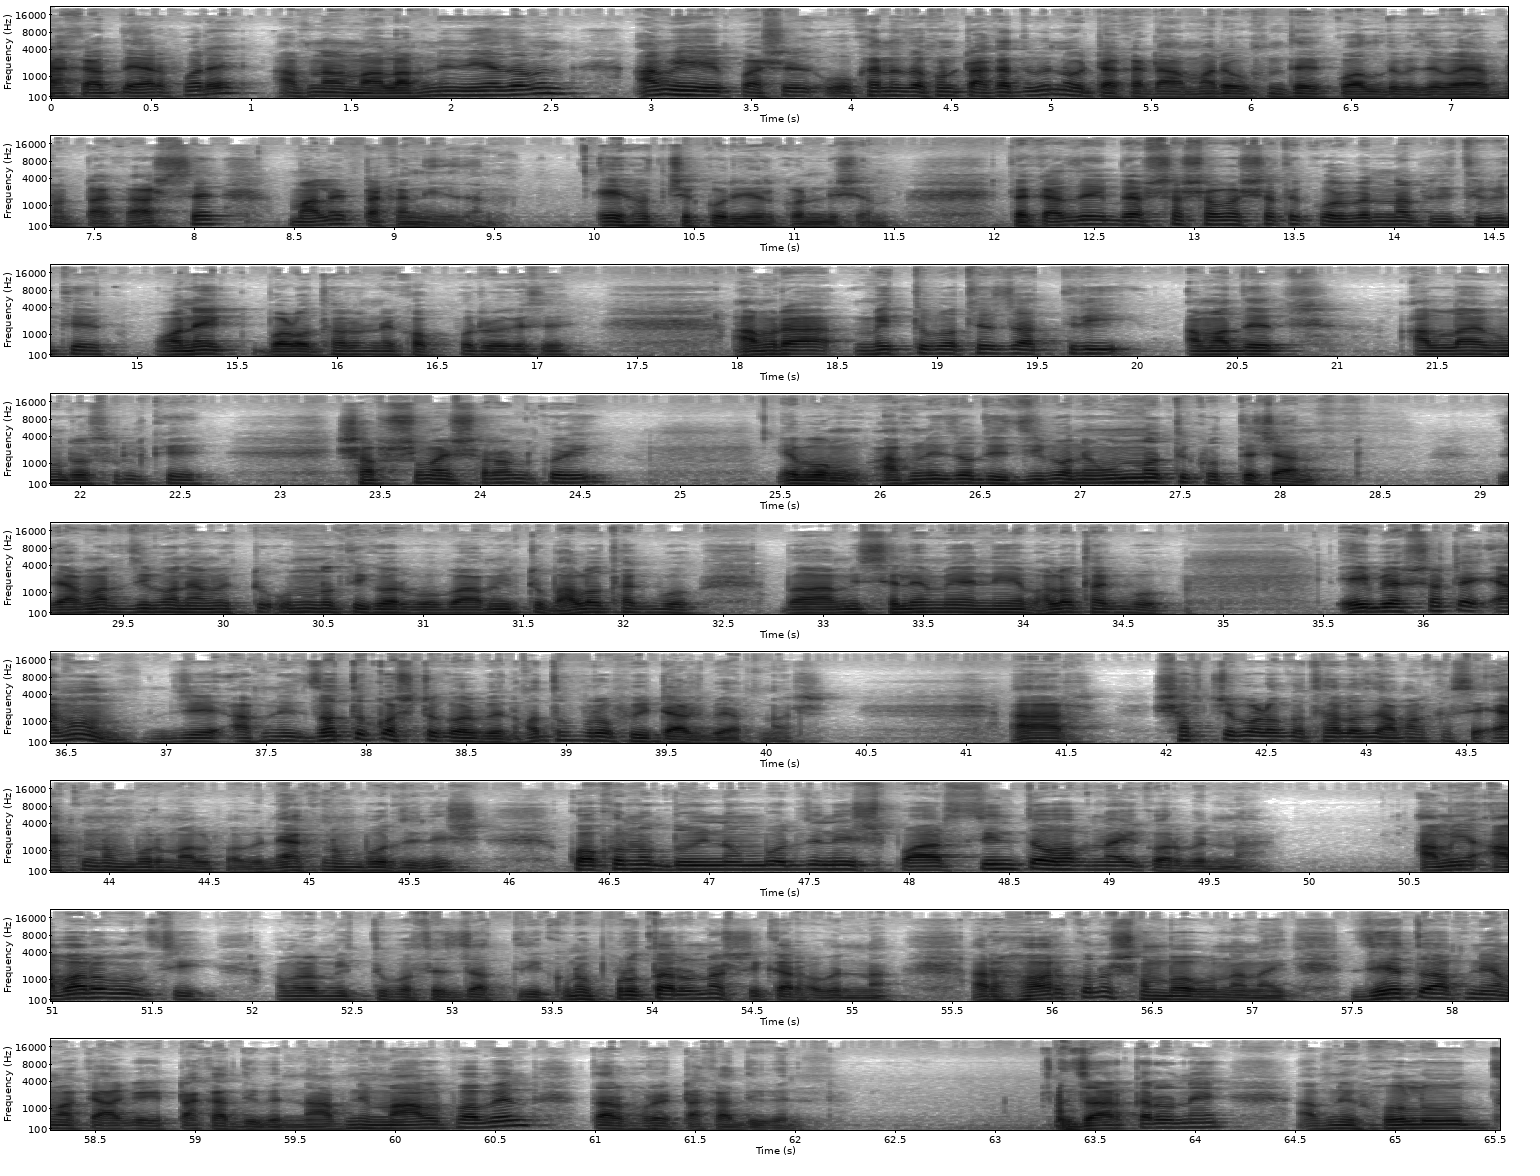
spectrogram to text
টাকা দেওয়ার পরে আপনার মাল আপনি নিয়ে যাবেন। আমি এই পাশে ওখানে যখন টাকা দেবেন, ওই টাকাটা আমার ওখান থেকে কল দেবে যে, ভাই, আপনার টাকা আসছে, মালের টাকা নিয়ে যান। এই হচ্ছে কোরিয়ার কন্ডিশন তা কাজে ব্যবসা সবার সাথে করবেন না। পৃথিবীতে অনেক বড় ধরনের খপ্পর রয়ে গেছে। আমরা মৃত্যুপথের যাত্রী, আমাদের আল্লাহ এবং রসুলকে সবসময় স্মরণ করি এবং আপনি যদি জীবনে উন্নতি করতে চান যে আমার জীবনে আমি একটু উন্নতি করব বা আমি একটু ভালো থাকব বা আমি ছেলে মেয়ে নিয়ে ভালো থাকব। এই ব্যবসাটা এমন যে আপনি যত কষ্ট করবেন, অত প্রফিট আসবে আপনার। আর সবচেয়ে বড় কথা হলো যে আমার কাছে এক নম্বর মাল পাবেন। এক নম্বর জিনিস, কখনো দুই নম্বর জিনিস পার চিন্তা ভাবনাই করবেন না। আমি আবারও বলছি আমরা মৃত্যুপথের যাত্রী, কোনো প্রতারণার শিকার হবেন না। আর হওয়ার কোনো সম্ভাবনা নাই। যেহেতু আপনি আমাকে আগে টাকা দিবেন না, আপনি মাল পাবেন, তারপরে টাকা দিবেন। যার কারণে আপনি হলুদ,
